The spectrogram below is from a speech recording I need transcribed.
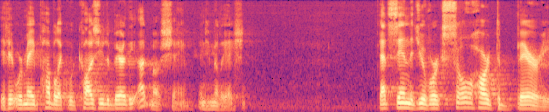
if it were made public, would cause you to bear the utmost shame and humiliation. That sin that you have worked so hard to bury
